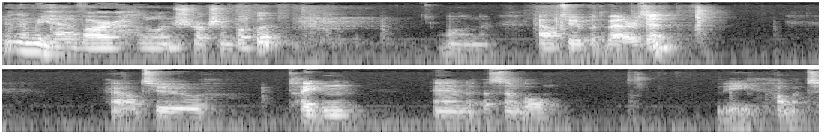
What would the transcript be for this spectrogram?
And then we have our little instruction booklet on how to put the batteries in, how to tighten and assemble the helmet.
